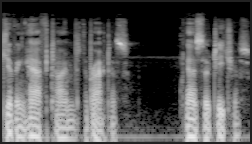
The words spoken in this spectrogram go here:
giving half time to the practice as their teachers.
